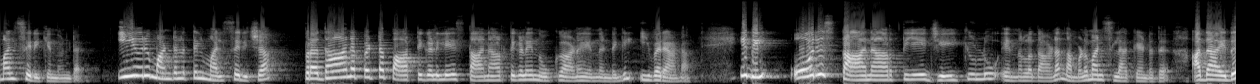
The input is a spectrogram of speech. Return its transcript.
മത്സരിക്കുന്നുണ്ട്. ഈ ഒരു മണ്ഡലത്തിൽ മത്സരിച്ച പ്രധാനപ്പെട്ട പാർട്ടികളിലെ സ്ഥാനാർത്ഥികളെ നോക്കുകയാണ് എന്നുണ്ടെങ്കിൽ ഇവരാണ്. ഇതിൽ ഒരു സ്ഥാനാർത്ഥിയെ ജയിക്കുള്ളൂ എന്നുള്ളതാണ് നമ്മൾ മനസ്സിലാക്കേണ്ടത്. അതായത്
